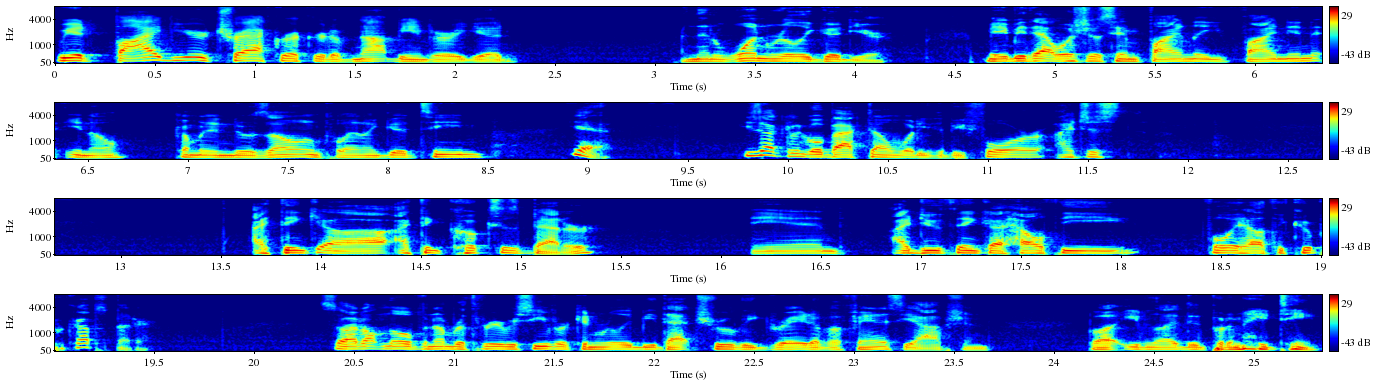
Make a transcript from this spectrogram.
We had five year track record of not being very good, and then one really good year. Maybe that was just him finally finding it. You know, coming into his own, playing a good team. Yeah, he's not going to go back down what he did before. I just, I think, uh, I think Cooks is better, and I do think a healthy, fully healthy Cooper Kupp's better. So I don't know if a number three receiver can really be that truly great of a fantasy option. But even though I did put him 18,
